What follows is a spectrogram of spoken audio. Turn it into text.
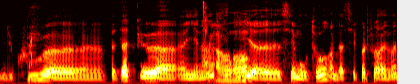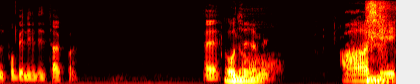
Du coup, peut-être qu'il y en a un qui oh. dit c'est mon tour, bah, c'est Paul Forever pour Benedetta. Quoi. Eh, oh non! Oh, c'est.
